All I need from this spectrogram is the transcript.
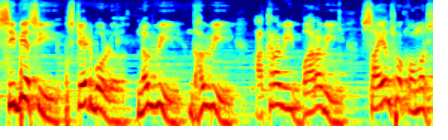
C B S E state board नववी दहावी अकरावी बारावी सायन्स व commerce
